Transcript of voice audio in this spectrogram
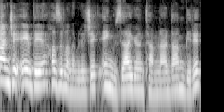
Bence evde hazırlanabilecek en güzel yöntemlerden biri.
